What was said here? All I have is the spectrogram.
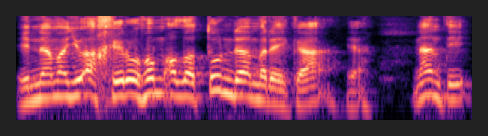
Innama yuakhiruhum Allah tunda mereka ya nanti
